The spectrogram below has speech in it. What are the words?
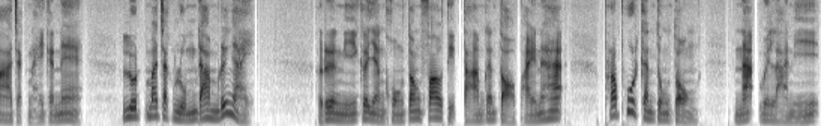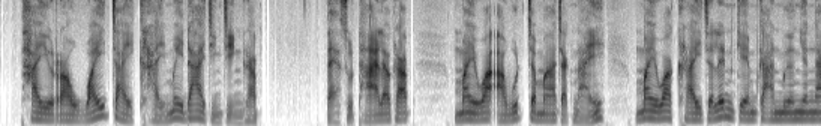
มาจากไหนกันแน่ หลุดมาจากหลุมดำหรือไง เรื่องนี้ก็ยังคงต้องเฝ้าติดตามกันต่อไปนะฮะ เพราะพูดกันตรงๆ ณ เวลานี้ไทยเราไว้ใจใครไม่ได้จริง ๆ ครับ แต่สุดท้ายแล้วครับ ไม่ว่าอาวุธจะมาจากไหน ไม่ว่าใครจะเล่นเกมการเมืองยังไง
